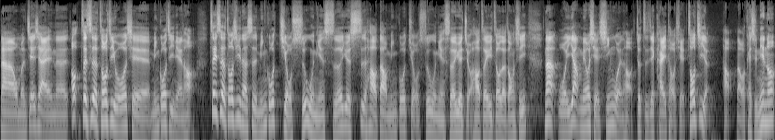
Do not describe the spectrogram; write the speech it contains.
那我们接下来呢？哦，这次的周记我写民国几年哈？这次的周记呢是民国九十五年十二月四号到民国九十五年十二月九号这一周的东西。那我一样没有写新闻哈，就直接开头写周记了。好，那我开始念喽。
